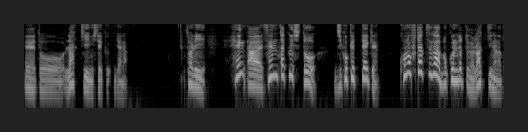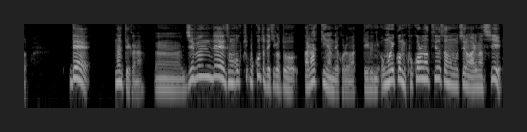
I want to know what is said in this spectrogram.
えっ、ー、と、ラッキーにしていく、みたいな。つまり、変、あ、選択肢と自己決定権。この二つが僕にとってのラッキーなのと。で、なんていうかな。うん、自分で、その、起こった出来事を、あ、ラッキーなんだよ、これは、っていうふうに思い込む心の強さももちろんありますし、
